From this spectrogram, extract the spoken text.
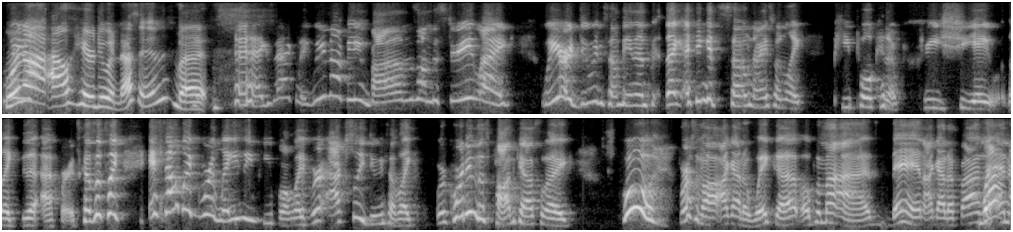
we're not out here doing nothing, but exactly. We're not being bombs on the street. Like we are doing something, and like I think it's so nice when like people can appreciate like the efforts because it's like it's not like we're lazy people. Like we're actually doing something. Like recording this podcast. Like, whew. First of all, I gotta wake up, open my eyes, then I gotta find the energy.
